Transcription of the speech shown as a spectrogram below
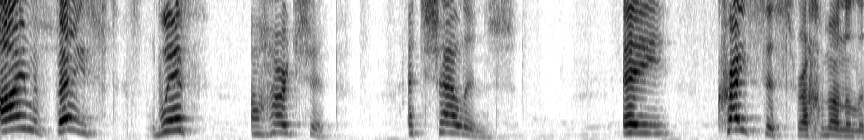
I'm faced with a hardship, a challenge, a crisis, Rahman al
